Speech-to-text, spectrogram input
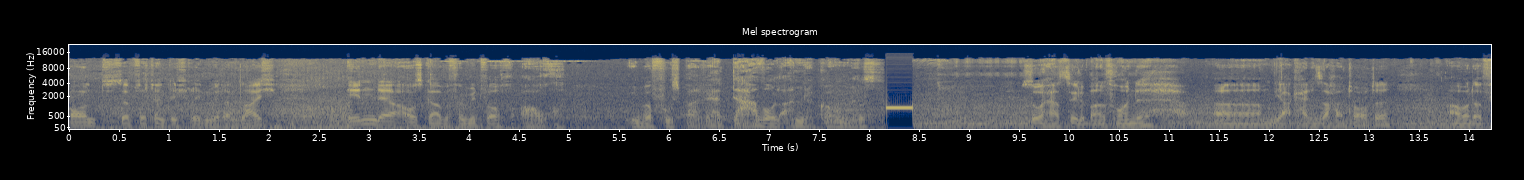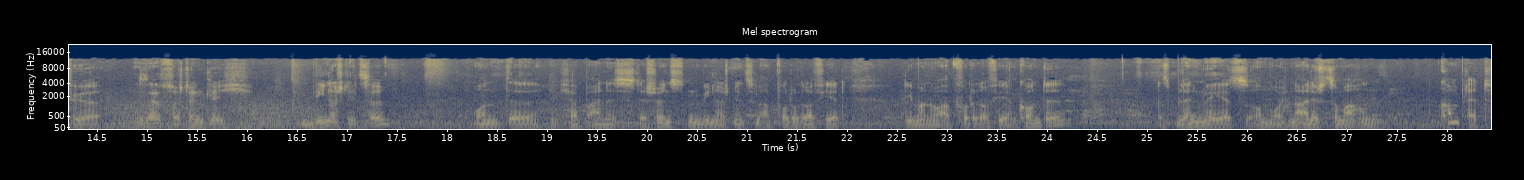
Und selbstverständlich reden wir dann gleich in der Ausgabe für Mittwoch auch über Fußball. Wer da wohl angekommen ist. So, Herz, Seele. Ähm, ja, keine Sachertorte, aber dafür selbstverständlich Wiener Schnitzel. Und äh, ich habe eines der schönsten Wiener Schnitzel abfotografiert, die man nur abfotografieren konnte. Das blenden wir jetzt, um euch neidisch zu machen, komplett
